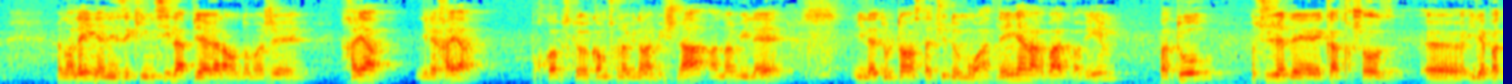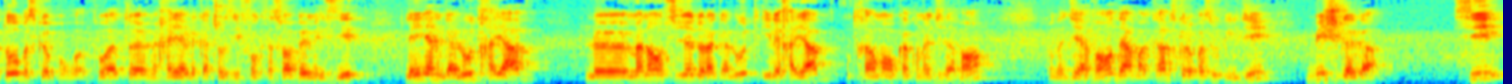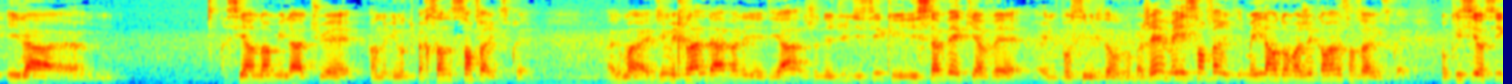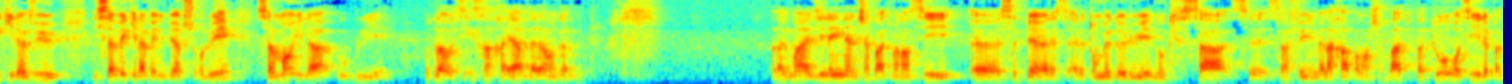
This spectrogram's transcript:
Maintenant, là, il y a si la pierre elle a endommagé chayav, il est chayav. Pourquoi? Parce que, comme ce qu'on a vu dans la Mishnah, un homme il est, il tout le temps en statut de muad. L'inyan arba varim, patour, au sujet des quatre choses, euh, il n'est pas tout, parce que pour, pour être mechayav les quatre choses, il faut que ça soit bemezid. L'einyan galout, chayav. Maintenant, au sujet de la galout, il est chayav, contrairement au cas qu'on a dit avant, qu'on a dit avant, parce que le pasuk il dit bish gaga. Si il a, euh, si un homme il a tué une autre personne sans faire exprès, Agmar dit je déduis d'ici qu'il savait qu'il y avait une possibilité d'endommager, mais, mais il a endommagé quand même sans faire exprès. Donc ici aussi qu'il a vu, il savait qu'il avait une pierre sur lui, seulement il a oublié. Donc là aussi il sera chayav d'aller en galout. L'Agmar a dit Leinan Shabbat, maintenant si euh, cette pierre elle est, tombée de lui et donc ça, ça fait une melacha pendant Shabbat, tour aussi il est pas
